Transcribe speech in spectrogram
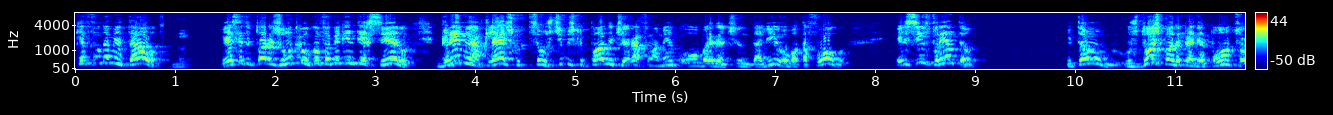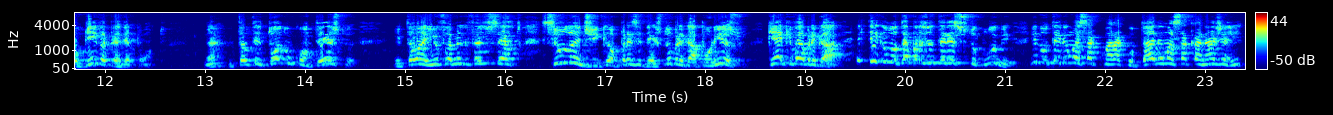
que é fundamental. Essa vitória de ontem colocou o Flamengo em terceiro. Grêmio e Atlético, que são os times que podem tirar Flamengo ou Bragantino dali, ou Botafogo, eles se enfrentam. Então, os dois podem perder pontos, alguém vai perder ponto. Né? Então, tem todo um contexto. Então, aí o Flamengo fez o certo. Se o Landim, que é o presidente, não brigar por isso, quem é que vai brigar? Ele tem que lutar pelos interesses do clube. E não tem nenhuma maracutá, nenhuma sacanagem aí.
